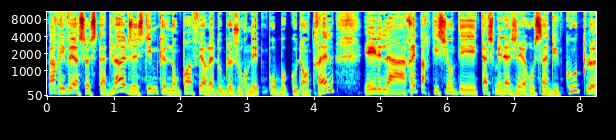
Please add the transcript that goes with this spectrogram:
arrivées à ce stade-là, elles estiment qu'elles n'ont pas à faire la double journée pour beaucoup d'entre elles. Et la répartition des tâches ménagères au sein du couple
